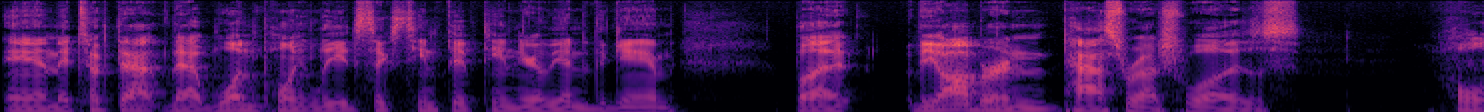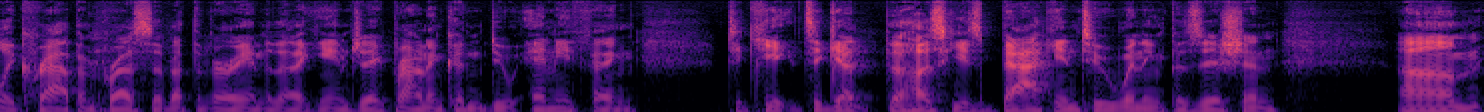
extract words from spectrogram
and they took that that one point lead, 16-15 near the end of the game. But the Auburn pass rush was holy crap impressive at the very end of that game. Jake Browning couldn't do anything to keep to get the Huskies back into winning position. Um,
